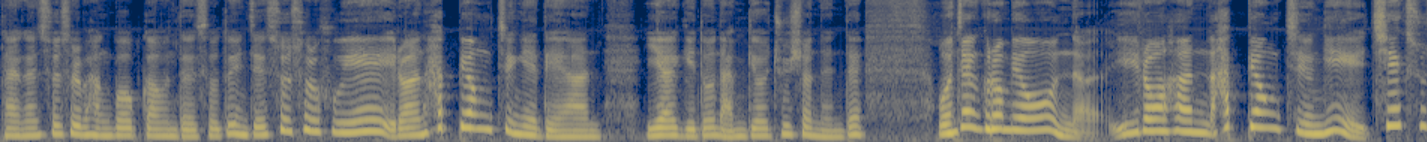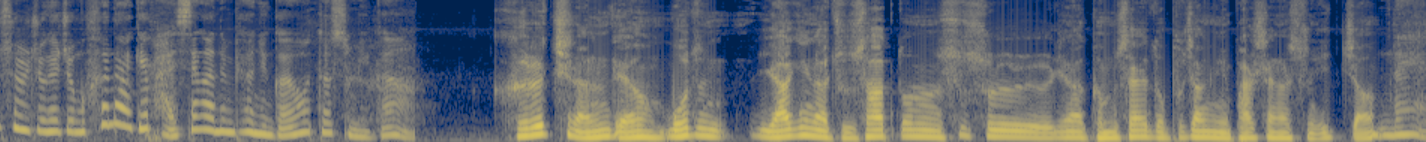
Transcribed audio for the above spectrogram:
다양한 수술 방법 가운데서도 이제 수술 후에 이러한 합병증에 대한 이야기도 남겨주셨는데 원장님 그러면 이러한 합병증이 치액 수술 중에 좀 흔하게 발생하는 편인가요? 어떻습니까? 그렇진 않은데요. 모든 약이나 주사 또는 수술이나 검사에도 부작용이 발생할 수는 있죠. 네.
